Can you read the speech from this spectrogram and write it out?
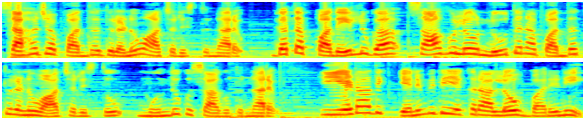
సహజ పద్ధతులను ఆచరిస్తున్నారు. గత పదేళ్ళుగా సాగులో నూతన పద్ధతులను ఆచరిస్తూ ముందుకు సాగుతున్నారు. ఈ ఏడాది ఎనిమిది ఎకరాల్లో వరిని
